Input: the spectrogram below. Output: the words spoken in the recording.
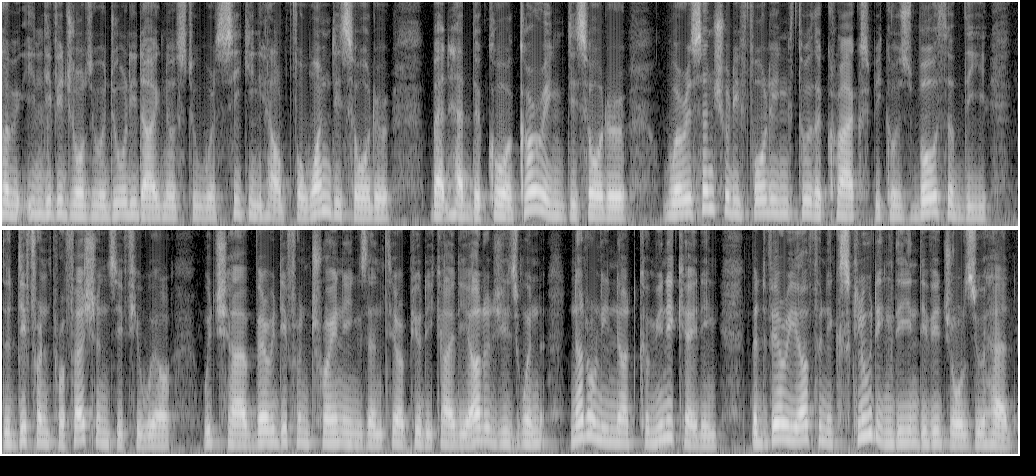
individuals who were dually diagnosed who were seeking help for one disorder but had the co-occurring disorder were essentially falling through the cracks because both of the, the different professions, if you will, which have very different trainings and therapeutic ideologies, were not only not communicating, but very often excluding the individuals who had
